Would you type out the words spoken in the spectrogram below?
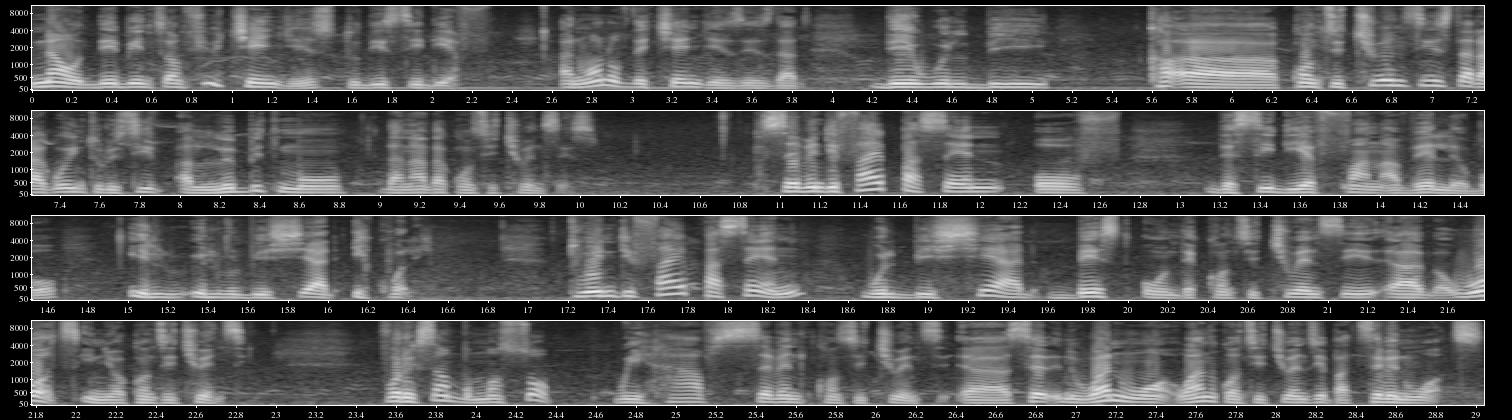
Now, there have been some few changes to this CDF. And one of the changes is that there will be uh, constituencies that are going to receive a little bit more than other constituencies. 75% of the CDF fund available, it, it will be shared equally. 25% will be shared based on the constituency, uh, wards in your constituency. For example, Mosop, we have seven constituency, uh, seven, one, one constituency, but seven wards.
